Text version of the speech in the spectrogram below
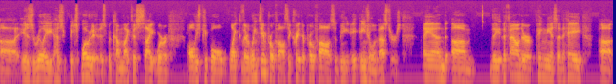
uh, is really has exploded. It's become like this site where all these people like their LinkedIn profiles. They create their profiles of being a- angel investors, and um, the the founder pinged me and said, "Hey." Uh,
